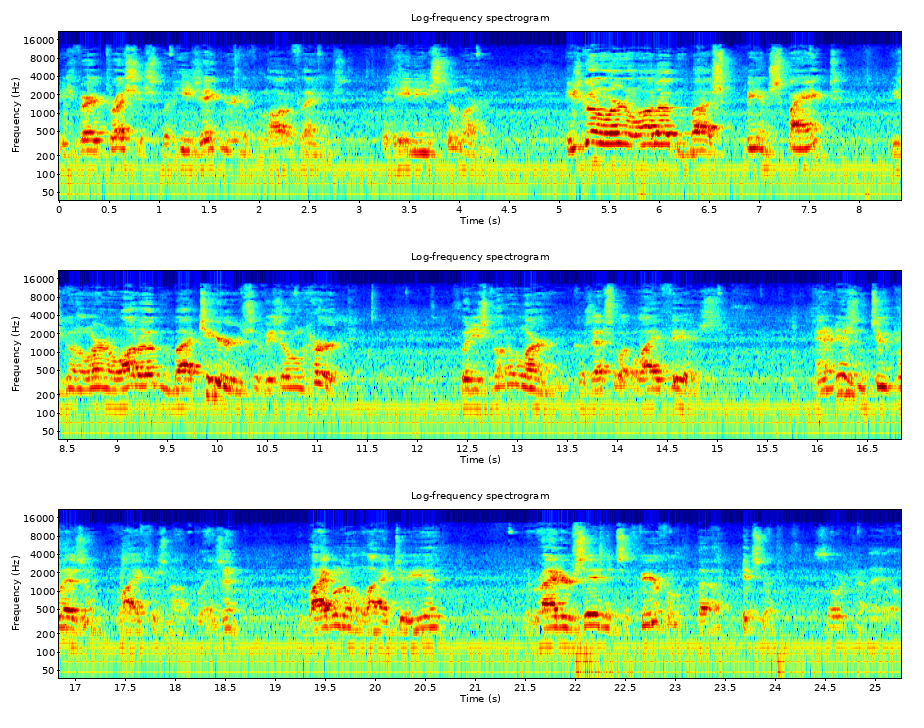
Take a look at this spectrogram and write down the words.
He's very precious, but he's ignorant of a lot of things that he needs to learn. He's going to learn a lot of them by being spanked. He's going to learn a lot of them by tears of his own hurt. But he's going to learn because that's what life is. And it isn't too pleasant. Life is not pleasant. The Bible don't lie to you. The writer says it's a fearful, uh, it's a Sore travail.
